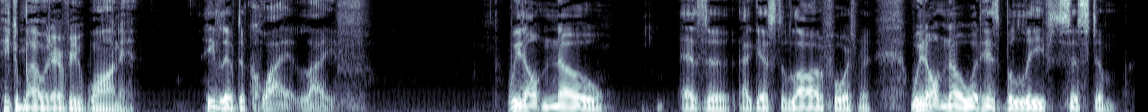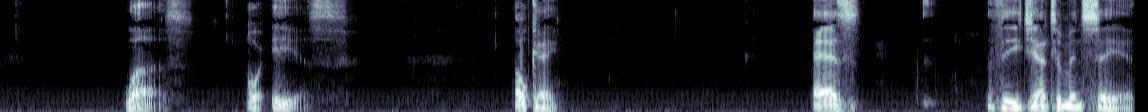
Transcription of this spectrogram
He could buy whatever he wanted. He lived a quiet life. We don't know, as a, I guess, the law enforcement, we don't know what his belief system was or is. Okay. As the gentleman said,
